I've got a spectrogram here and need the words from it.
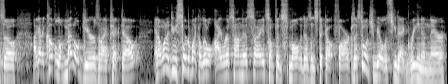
So I got a couple of metal gears that I picked out. And I want to do sort of like a little iris on this side, something small that doesn't stick out far, because I still want you to be able to see that green in there.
